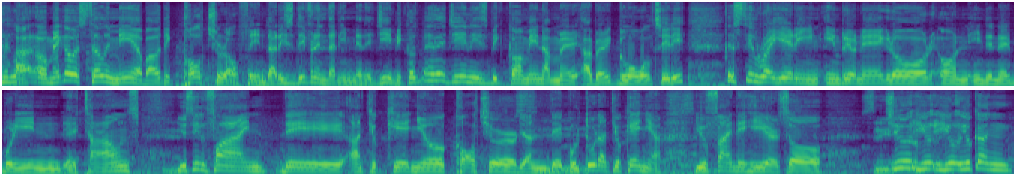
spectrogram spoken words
We love Uh, Omega was telling me about the cultural thing that is different than in Medellin because Medellin is becoming a, mer- a very global city. It's still right here in, in Rionegro or on in the neighboring uh, towns. You still find the Antioqueño culture and the cultura antioqueña. You find it here, so. See, you, you, you, you can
